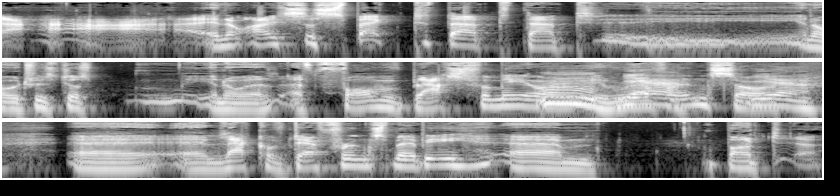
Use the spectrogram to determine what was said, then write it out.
I you know I suspect that that you know it was just you know a, a form of blasphemy or irreverence Hmm, yeah, or yeah. Uh, a lack of deference, maybe. Um, but uh,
